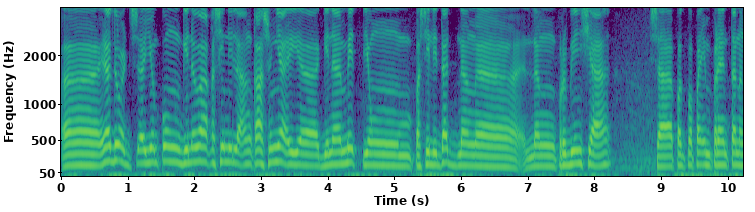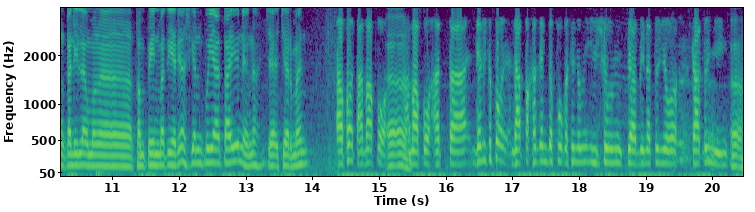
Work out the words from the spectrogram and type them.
ah, in other words, ah, yung pong ginawa kasi nila, ang kaso niya ay ah, ginamit yung pasilidad ng, ah, ng probinsya sa pagpapaimprenta ng kanilang mga campaign materials. Ganun po yata yun eh, no? Ch- Chairman? Apo, tama po. Oo. Tama po. At ah, ganito po, napakaganda po kasi nung issue yung binato nyo, Katunying. Oo.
